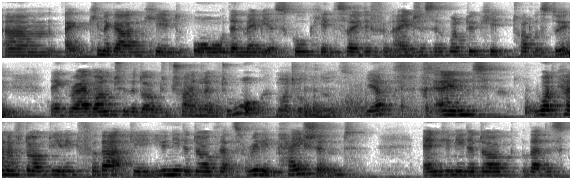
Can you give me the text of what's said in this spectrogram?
um, a kindergarten kid or then maybe a school kid. So different ages. And what do kid toddlers do? They grab onto the dog to try and learn to walk. My toddler does. Yep. And what kind of dog do you need for that? You, you need a dog that's really patient and you need a dog that is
